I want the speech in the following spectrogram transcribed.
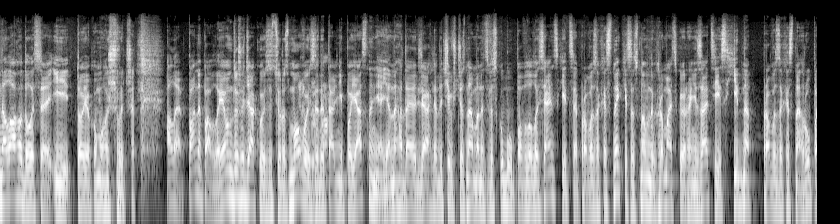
Налагодилося і то якомога швидше. Але, пане Павло, я вам дуже дякую за цю розмову і за детальні пояснення. Я нагадаю для глядачів, що з нами на зв'язку був Павло Лосянський. Це правозахисник і засновник громадської організації Східна правозахисна група.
